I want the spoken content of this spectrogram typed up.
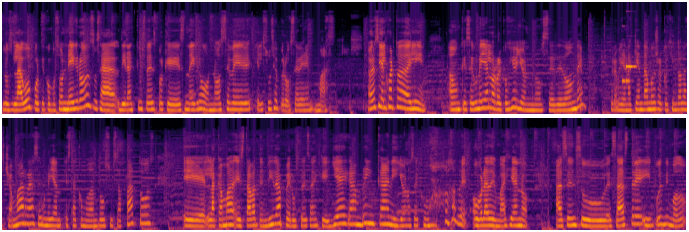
los lavo porque como son negros, o sea, dirán que ustedes porque es negro o no se ve el sucio, pero se ve más. Ahora sí, el cuarto de Aileen. Aunque según ella lo recogió, yo no sé de dónde. Pero miren, aquí andamos recogiendo las chamarras. Según ella está acomodando sus zapatos. Eh, la cama estaba tendida, pero ustedes saben que llegan, brincan y yo no sé cómo de obra de magia no hacen su desastre y pues ni modo,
